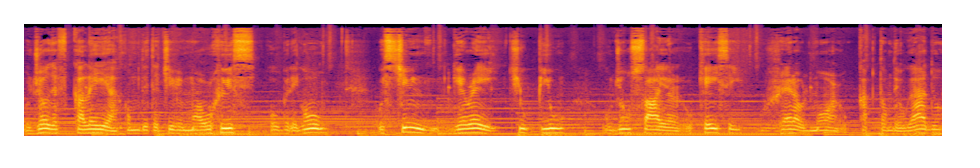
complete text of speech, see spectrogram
o Joseph Kaleya como detetive Maurice Obregon, o Steven Geray, Tio Pio, o John Sawyer, o Casey, o Gerald Moore, o Capitão Delgado,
